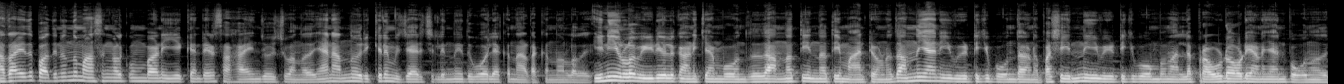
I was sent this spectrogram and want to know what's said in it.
അതായത് പതിനൊന്ന് മാസങ്ങൾക്ക് മുമ്പാണ് ഈ എന്റെ ഒരു സഹായം ചോദിച്ചു വന്നത്. ഞാൻ അന്ന് ഒരിക്കലും വിചാരിച്ചില്ല ഇന്ന് ഇതുപോലെയൊക്കെ നടക്കുന്നുള്ളത്. ഇനിയുള്ള വീഡിയോയിൽ കാണിക്കാൻ പോകുന്നത് ഇത് അന്നത്തെ ഇന്നത്തെ മാറ്റമാണ്. ഇത് അന്ന് ഞാൻ ഈ വീട്ടിലേക്ക് പോകുന്നതാണ്. പക്ഷേ ഇന്ന് ഈ വീട്ടിലേക്ക് പോകുമ്പോൾ നല്ല പ്രൗഡോടെയാണ് ഞാൻ പോകുന്നത്.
